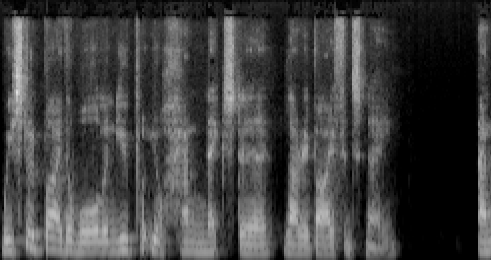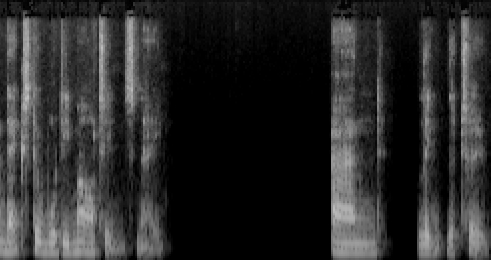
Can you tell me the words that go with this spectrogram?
We stood by the wall, and you put your hand next to Larry Byford's name and next to Woody Martin's name and linked the two.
